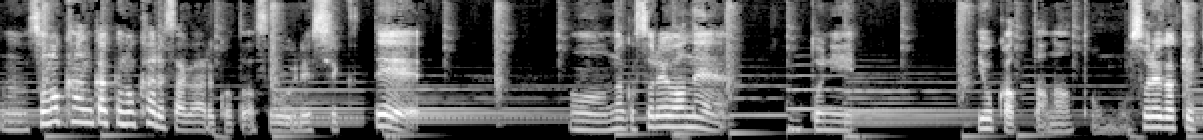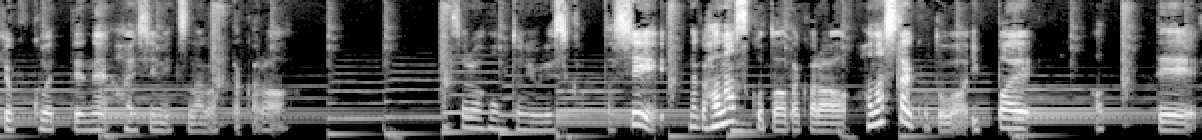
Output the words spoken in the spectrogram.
うんその感覚の軽さがあることはすごい嬉しくて、うん、なんかそれはね、本当に良かったなと思う。それが結局こうやってね、配信につながったから、それは本当に嬉しかったし、なんか話すことはだから、話したいことはいっぱいあって、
